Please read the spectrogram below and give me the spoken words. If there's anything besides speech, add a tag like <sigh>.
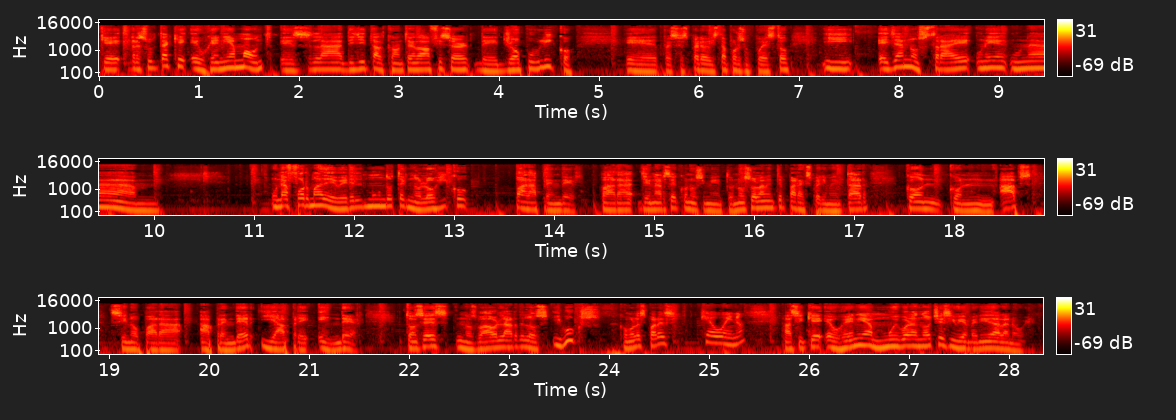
que resulta que Eugenia Montt es la Digital Content Officer de Yo Publico, eh, pues es periodista por supuesto, y ella nos trae una, una, una forma de ver el mundo tecnológico para aprender, para llenarse de conocimiento, no solamente para experimentar con, con apps, sino para aprender y aprender. Entonces nos va a hablar de los ebooks, ¿cómo les parece? Qué bueno. Así que Eugenia, muy buenas noches y bienvenida a la nube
